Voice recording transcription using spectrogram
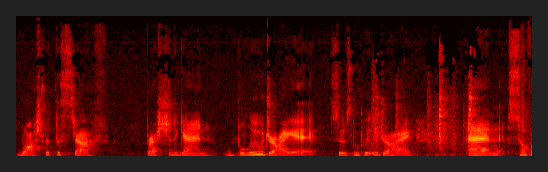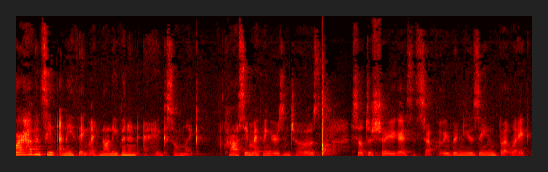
washed with the stuff, brushed it again, blew dry it so it was completely dry, and so far I haven't seen anything, like not even an egg. So I'm like crossing my fingers and toes. I still have to show you guys the stuff that we've been using. But like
